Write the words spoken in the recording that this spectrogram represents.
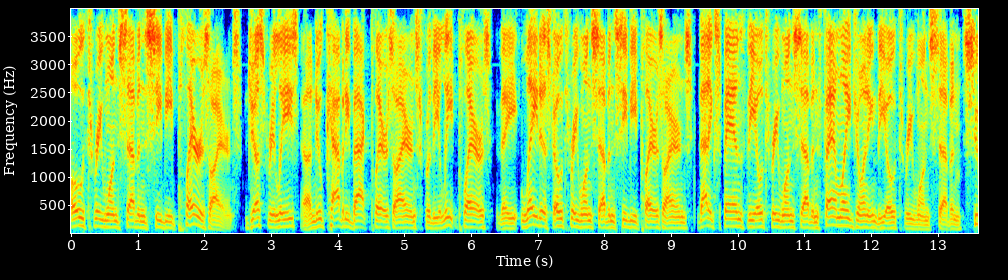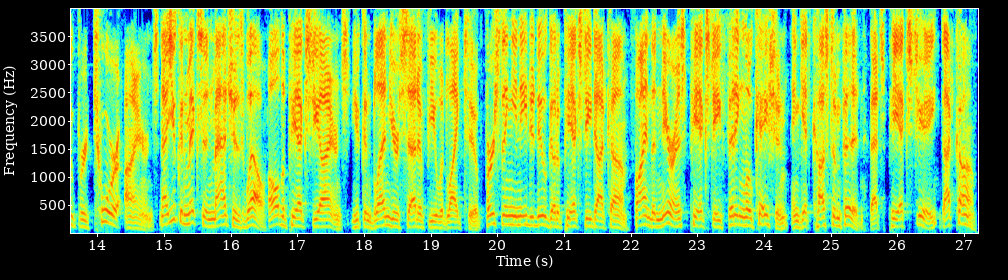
0317 CB players irons. Just released uh, new cavity back players irons for the elite players. The latest 0317 CB players irons that expands the 0317 family, joining the 0317 Super Tour irons. Now you can mix and match as well. All the PXG irons. You can blend your set if you would like to. First thing you need to do, go to pxg.com. Find the nearest PXG fitting location and get custom fitted. That's pxg.com.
